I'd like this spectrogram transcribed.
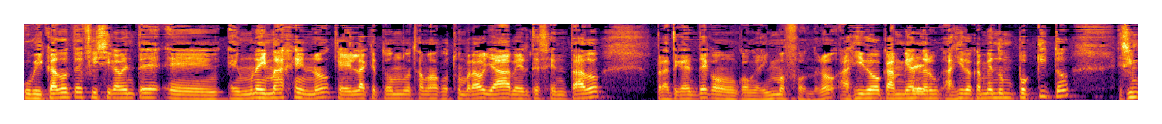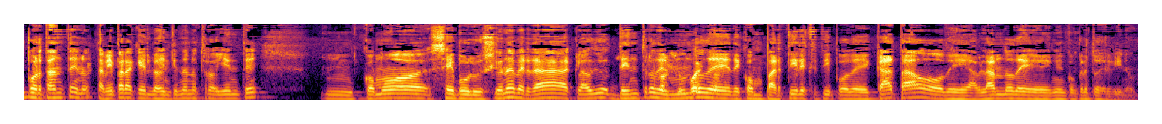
ubicándote físicamente en, en, una imagen no que es la que todos estamos acostumbrados ya a verte sentado prácticamente con, con, el mismo fondo, ¿no? Has ido cambiando, has ido cambiando un poquito. Es importante, ¿no? También para que lo entienda nuestro oyente, mm, cómo se evoluciona, ¿verdad, Claudio, dentro del mundo de, compartir este tipo de cata o de hablando de, en concreto del vino?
